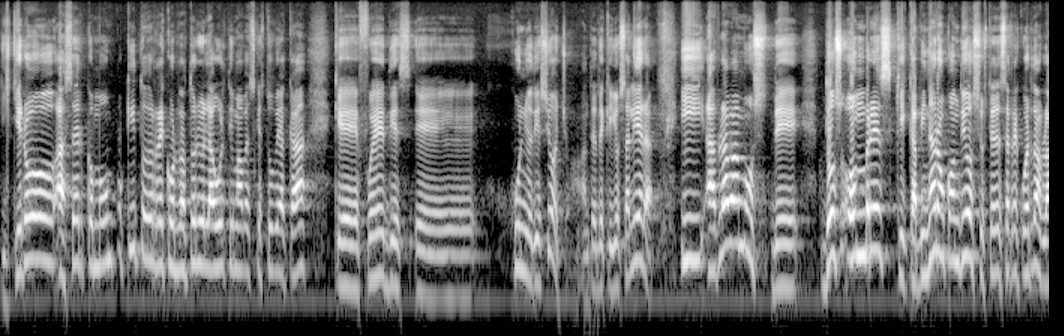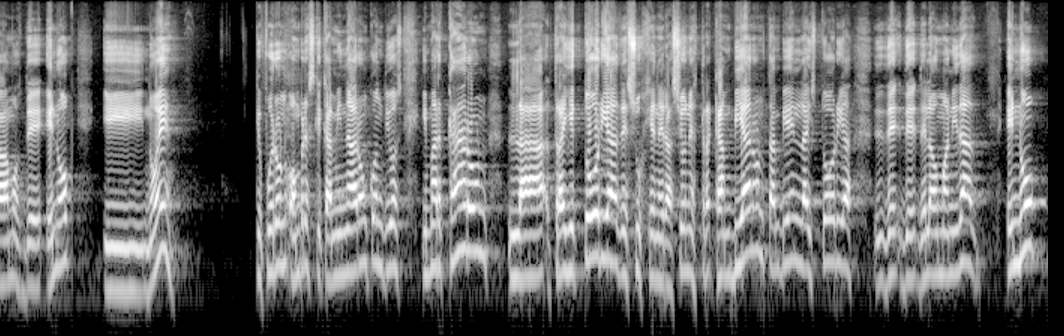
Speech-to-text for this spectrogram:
Y quiero hacer como un poquito de recordatorio la última vez que estuve acá, que fue 10, eh, junio 18, antes de que yo saliera. Y hablábamos de dos hombres que caminaron con Dios, si ustedes se recuerdan, hablábamos de Enoch y Noé que fueron hombres que caminaron con Dios y marcaron la trayectoria de sus generaciones, cambiaron también la historia de, de la humanidad. Enoch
